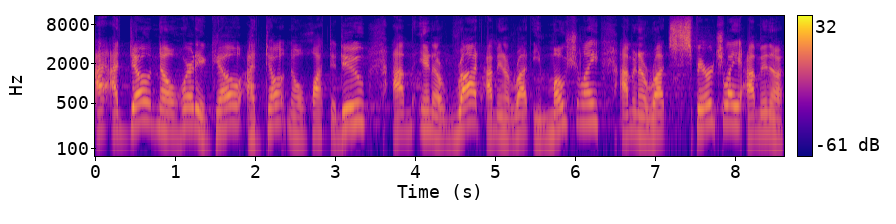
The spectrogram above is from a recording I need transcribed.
I, I don't know where to go. I don't know what to do. I'm in a rut. I'm in a rut emotionally. I'm in a rut spiritually. I'm in a,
